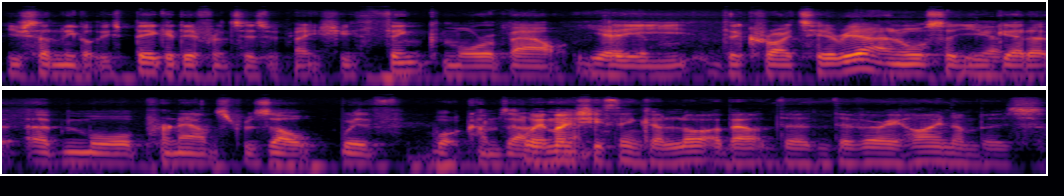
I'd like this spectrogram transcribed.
you've suddenly got these bigger differences, which makes you think more about the the criteria, and also you get a, a more pronounced result with what comes out. Well, it makes end. you think a lot about the, the very high numbers,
